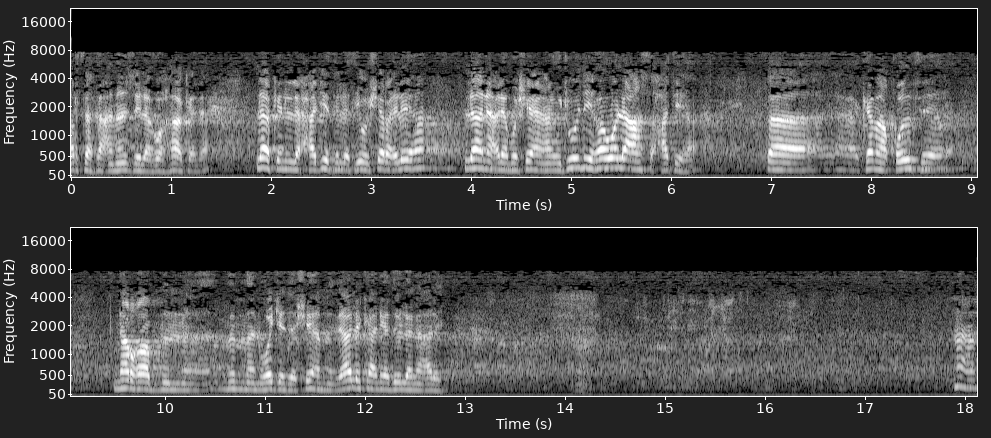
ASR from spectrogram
ارتفع منزله وهكذا. لكن الأحاديث التي اشير إليها لا نعلم شيئا عن وجودها ولا عن صحتها. فكما قلت نرغب من ممن وجد شيئا من ذلك أن يدلنا عليه. نعم.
